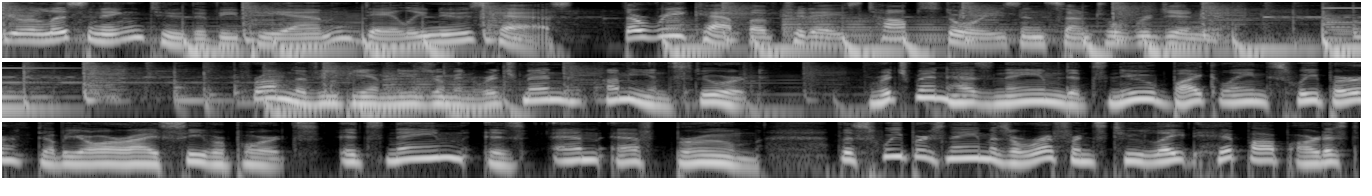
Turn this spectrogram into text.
You're listening to the VPM Daily Newscast, the recap of today's top stories in Central Virginia. From the VPM Newsroom in Richmond, I'm Ian Stewart. Richmond has named its new bike lane sweeper, WRIC reports. Its name is MF Broom. The sweeper's name is a reference to late hip hop artist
